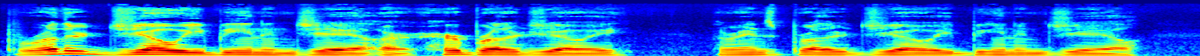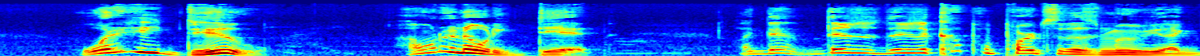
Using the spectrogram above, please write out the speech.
brother Joey being in jail, or her brother Joey Lorraine's brother Joey being in jail. What did he do? I want to know what he did. Like that, there's there's a couple parts of this movie, like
